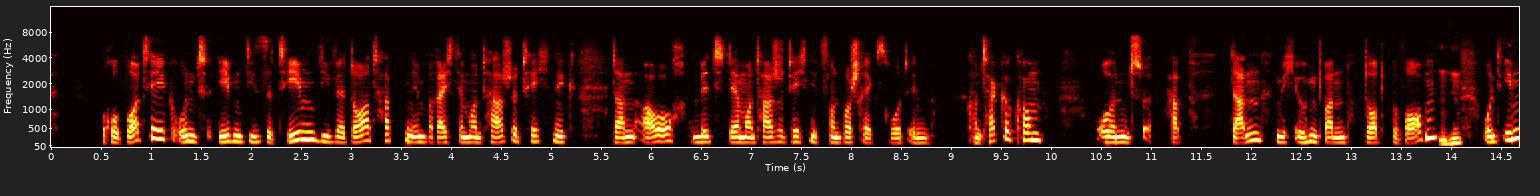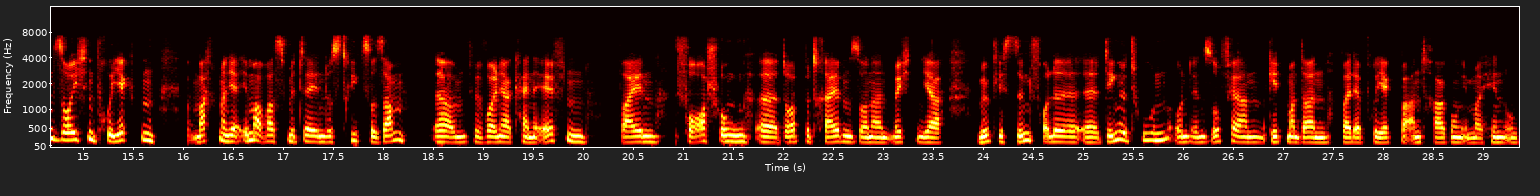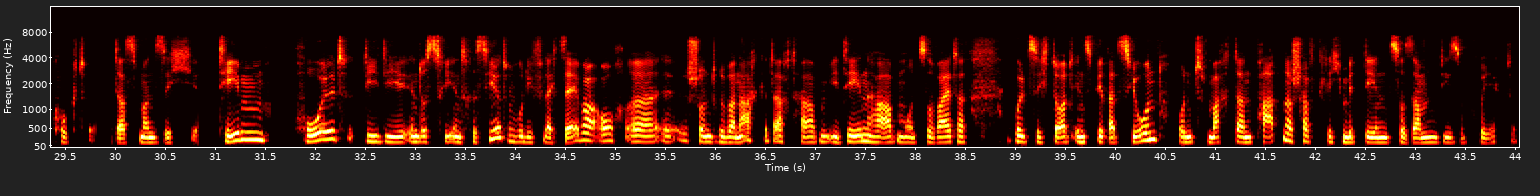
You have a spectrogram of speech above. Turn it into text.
Robotik und eben diese Themen, die wir dort hatten im Bereich der Montagetechnik, dann auch mit der Montagetechnik von Bosch Rexroth in Kontakt gekommen und habe dann mich irgendwann dort beworben. Mhm. Und in solchen Projekten macht man ja immer was mit der Industrie zusammen. Ähm, wir wollen ja keine Elfen Beinforschung äh, dort betreiben, sondern möchten ja möglichst sinnvolle äh, Dinge tun. Und insofern geht man dann bei der Projektbeantragung immer hin und guckt, dass man sich Themen holt, die die Industrie interessiert, wo die vielleicht selber auch äh, schon drüber nachgedacht haben, Ideen haben und so weiter, holt sich dort Inspiration und macht dann partnerschaftlich mit denen zusammen diese Projekte.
